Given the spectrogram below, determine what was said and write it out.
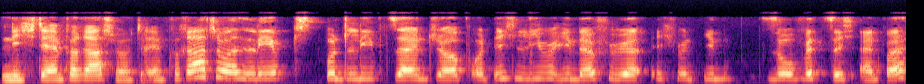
Nicht der Imperator. Der Imperator lebt und liebt seinen Job und ich liebe ihn dafür. Ich finde ihn so witzig einfach.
